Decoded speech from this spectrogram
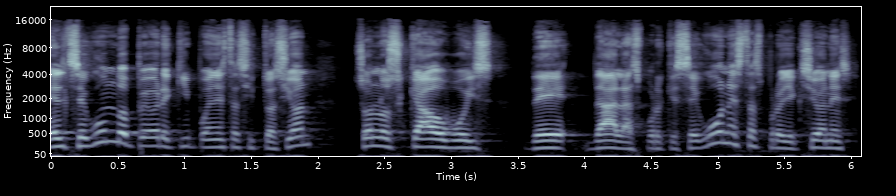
El segundo peor equipo en esta situación son los Cowboys de Dallas, porque según estas proyecciones,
